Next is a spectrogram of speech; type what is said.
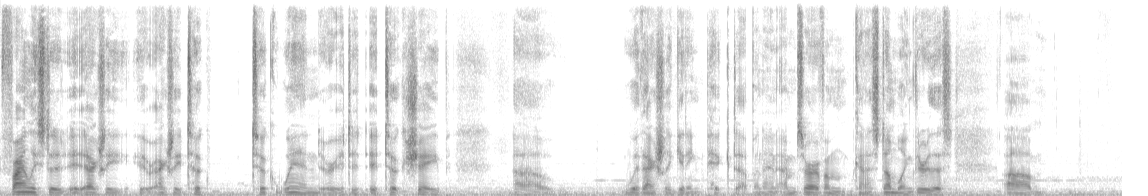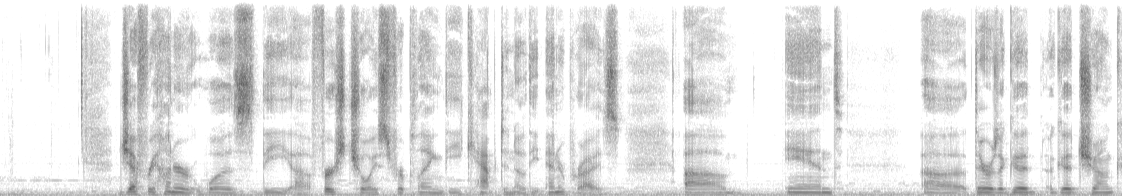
finally stood. It actually it actually took took wind, or it, it, it took shape uh, with actually getting picked up. And I, am sorry if I'm kind of stumbling through this. Um, Jeffrey Hunter was the uh, first choice for playing the captain of the Enterprise, um, and uh, there was a good a good chunk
